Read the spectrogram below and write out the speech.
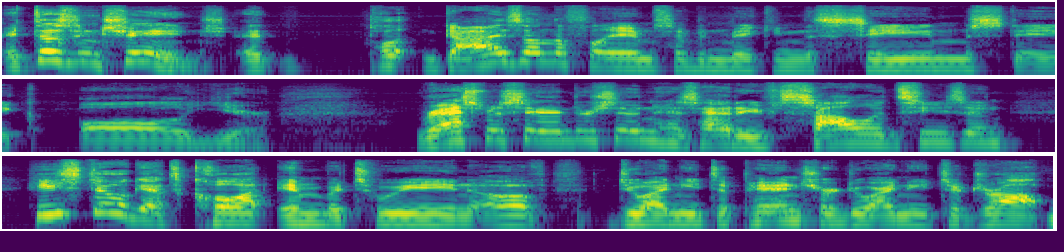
it doesn't change. It, guys on the Flames have been making the same mistake all year. Rasmus Andersson has had a solid season he still gets caught in between of do I need to pinch or do I need to drop?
